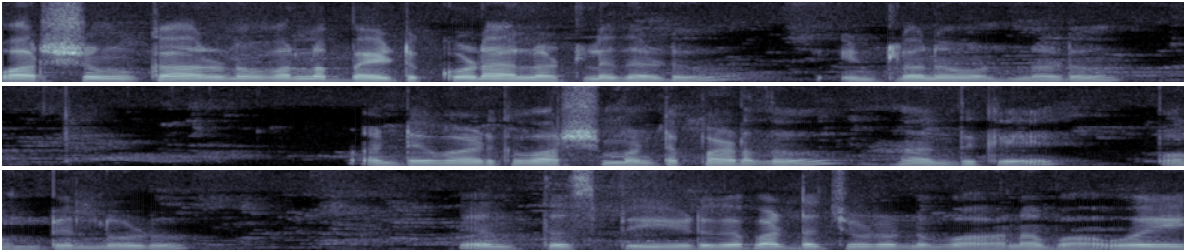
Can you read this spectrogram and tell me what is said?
వర్షం కారణం వల్ల బయటకు కూడా వెళ్ళట్లేదు ఇంట్లోనే ఉంటున్నాడు. అంటే వాడికి వర్షం అంటే పడదు. అందుకే పంపిల్లోడు. ఎంత స్పీడ్గా పడ్డ చూడండి వాన బాబోయ్.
